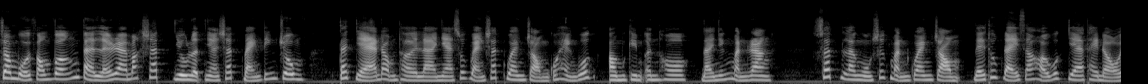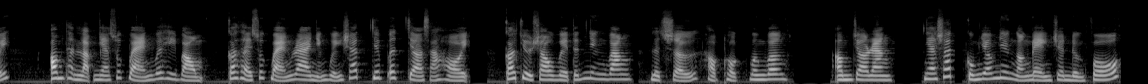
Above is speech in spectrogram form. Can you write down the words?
Trong buổi phỏng vấn tại lễ ra mắt sách Du lịch nhà sách bản tiếng Trung, tác giả đồng thời là nhà xuất bản sách quan trọng của Hàn Quốc, ông Kim In Ho đã nhấn mạnh rằng sách là nguồn sức mạnh quan trọng để thúc đẩy xã hội quốc gia thay đổi. Ông thành lập nhà xuất bản với hy vọng có thể xuất bản ra những quyển sách giúp ích cho xã hội, có chiều sâu về tính nhân văn, lịch sử, học thuật, vân vân. Ông cho rằng nhà sách cũng giống như ngọn đèn trên đường phố,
